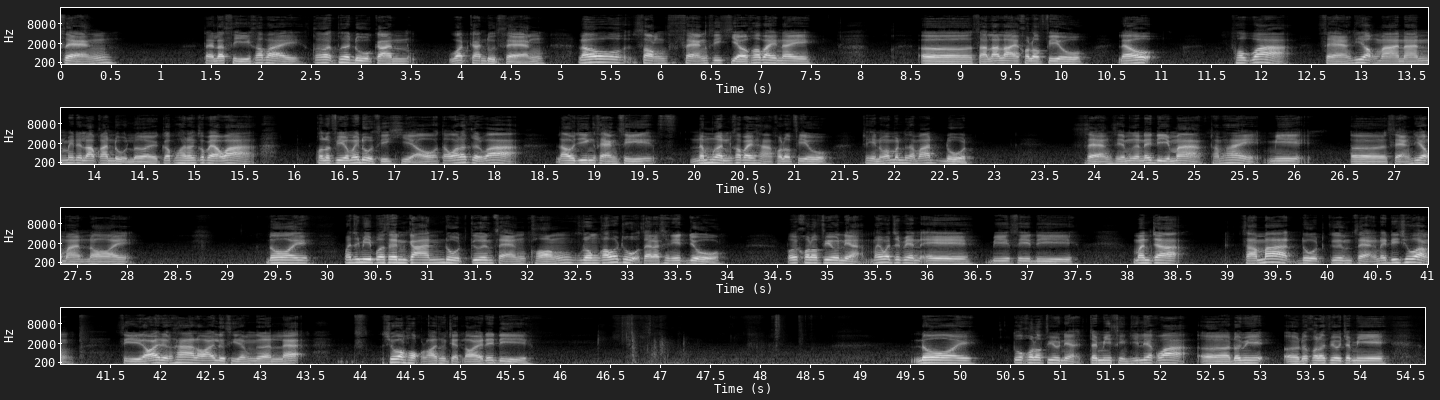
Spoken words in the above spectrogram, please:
แสงแต่ละสีเข้าไป ก็เพื่อดูการวัดการดูดแสง แล้วส่องแสงสีเขียวเข้าไปใน เอ่อสารละลายคลอโรฟิลแล้วพบว่าแสงที่ออกมานั้นไม่ได้รับการดูดเลย ก็เพราะนั้นก็แปลว่าคลอโรฟิลล์ไม่ดูดสีเขียว แต่ว่าถ้าเกิดว่าเรายิงแสงสีน้ำเงินเข้าไปหาคลอโรฟิลล์จะเห็นว่ามันสามารถดูด แสงสีน้ำเงินได้ดีมากทำให้มีเอ่อแสงที่ออกมาน้อย โดยมันจะมีเปอร์เซ็นต์การดูดกลืนแสงของลงเข้าวัตถุแต่ละชนิดอยู่ โดยคลอโรฟิลล์เนี่ยไม่ว่าจะเป็น A B C D มันจะสามารถดูดกลืนแสงได้ที่ช่วง 400ถึง500 หรือสีน้ำเงิน และช่วง 600ถึง700 ได้ดี โดยตัวคลอโรฟิลเนี่ยจะมีสิ่งที่เรียกว่า เอ่อ โดยมี เอ่อ โดยคลอโรฟิลจะมี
